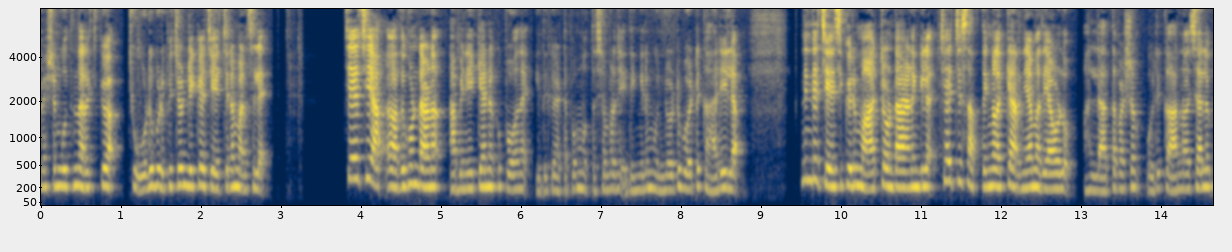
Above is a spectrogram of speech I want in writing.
വിഷം കുത്തി നിറയ്ക്കുക ചൂട് പിടിപ്പിച്ചുകൊണ്ടിരിക്കുക ചേച്ചിയുടെ മനസ്സിലെ. ചേച്ചി അതുകൊണ്ടാണ് അഭിനയിക്കാനൊക്കെ പോകുന്നത് ഇത് കേട്ടപ്പോൾ മുത്തശ്ശൻ പറഞ്ഞു ഇതിങ്ങനെ മുന്നോട്ട് പോയിട്ട് കാര്യമില്ല. നിന്റെ ചേച്ചിക്ക് ഒരു മാറ്റം ഉണ്ടാണെങ്കിൽ ചേച്ചി സത്യങ്ങളൊക്കെ അറിഞ്ഞാൽ മതിയാവുള്ളൂ. അല്ലാത്ത പക്ഷം ഒരു കാരണവശാലും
